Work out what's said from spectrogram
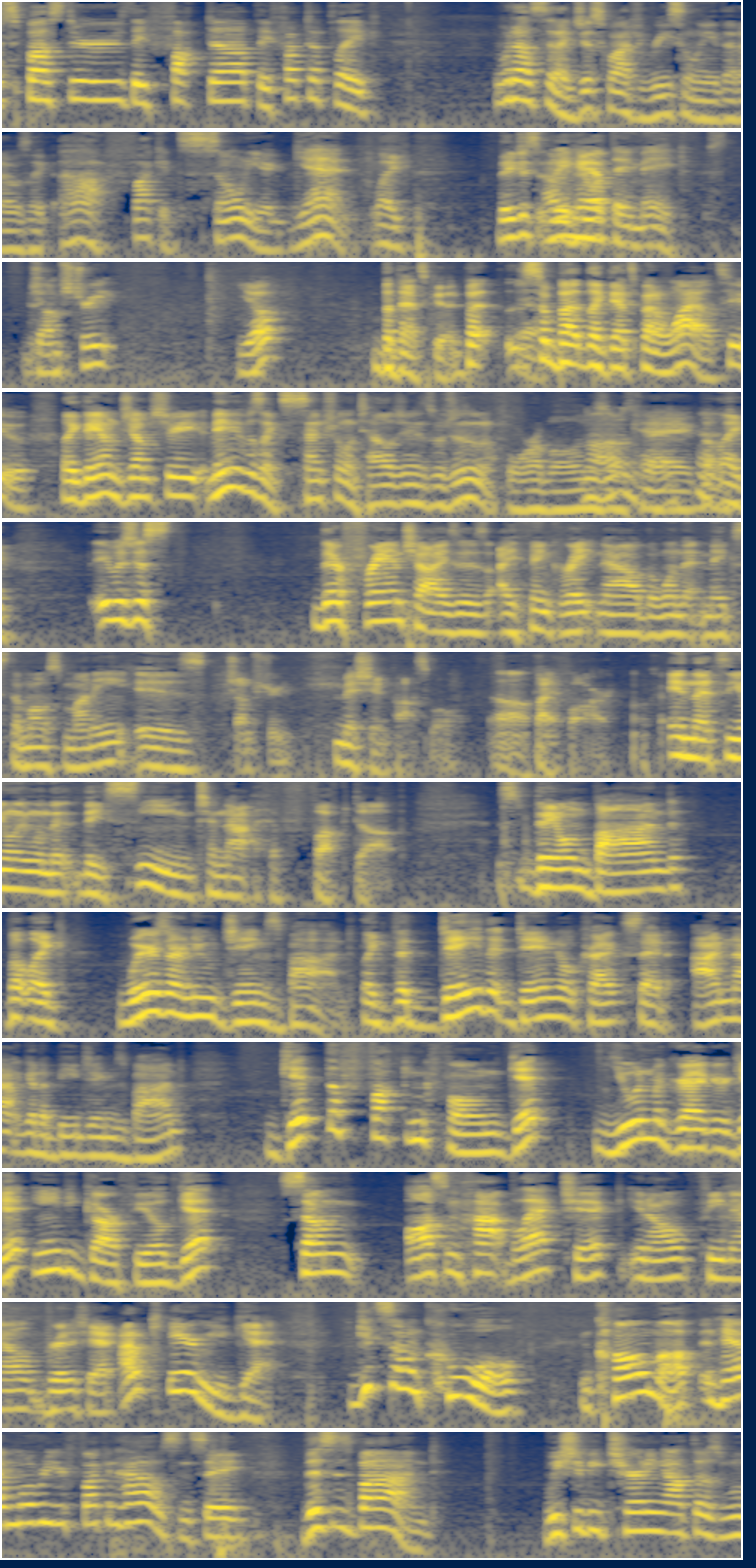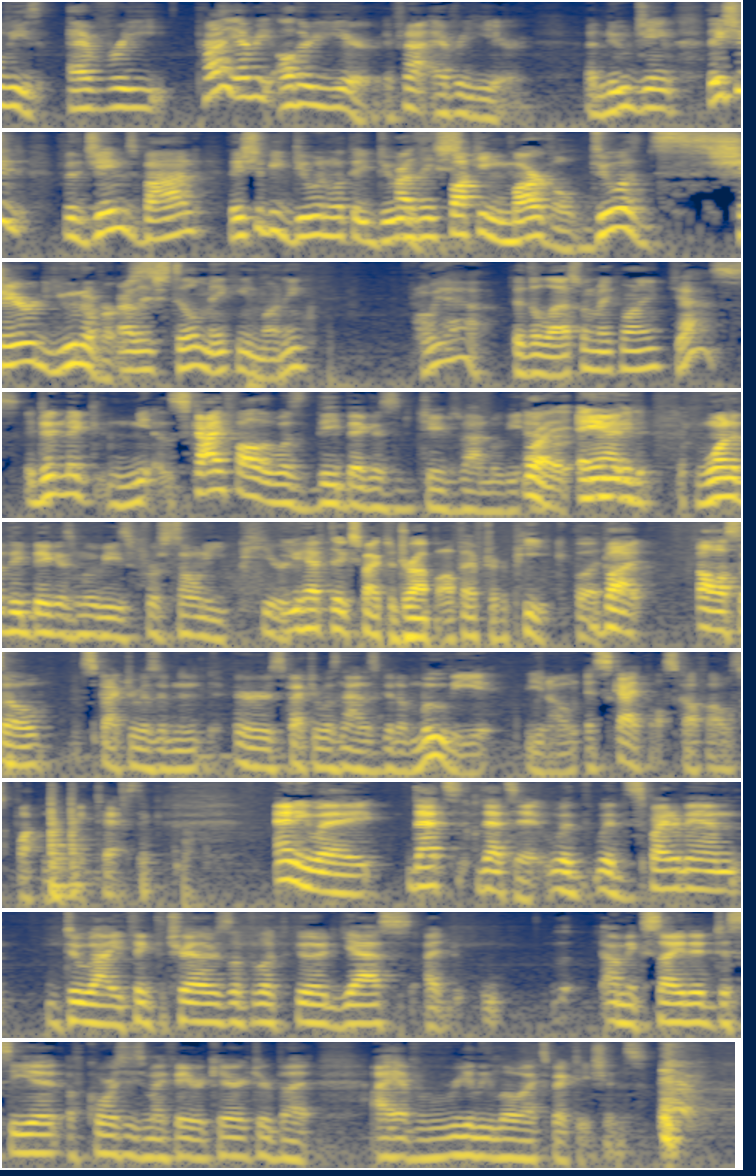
Ghostbusters. They fucked up. They fucked up like. What else did I just watch recently that I was like, ah, fucking Sony again? Like, they just I don't they know have what they make. Jump Street. Yep. But that's good. But so, but like that's been a while too. Like they own Jump Street. Maybe it was like Central Intelligence, which isn't horrible. It was, No, it was okay. good, But like, it was just their franchises. I think right now the one that makes the most money is Jump Street. Mission Impossible Oh, okay. by far, Okay. and that's the only one that they seem to not have fucked up. They own Bond, but like. Where's our new James Bond? Like the day that Daniel Craig said, "I'm not gonna be James Bond," get the fucking phone, get Ewan McGregor, get Andy Garfield, get some awesome hot black chick, you know, female British act. I don't care who you get. Get someone cool and call them up and have them over to your fucking house and say, "This is Bond." We should be churning out those movies every, probably every other year, if not every year. A new James. They should for the James Bond. They should be doing what they do Are with they s- fucking Marvel. Do a shared universe. Are they still making money? Oh yeah. Did the last one make money? Yes, it didn't make. Skyfall was the biggest James Bond movie ever, Right, and and one of the biggest movies for Sony. Period. You have to expect a drop off after a peak, but but also, Spectre was an, or Spectre was not as good a movie, you know, as Skyfall. Skyfall was fucking fantastic. Anyway, that's that's it with with Spider Man. Do I think the trailers look looked good? Yes, I. I'm excited to see it. Of course, he's my favorite character, but I have really low expectations.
